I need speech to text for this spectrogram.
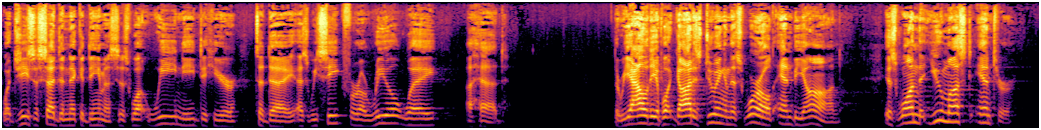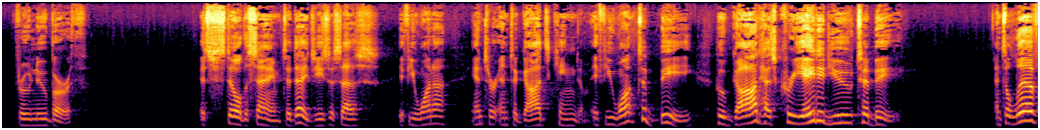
What Jesus said to Nicodemus is what we need to hear today as we seek for a real way ahead. The reality of what God is doing in this world and beyond is one that you must enter through new birth. It's still the same today. Jesus says, if you want to enter into God's kingdom, if you want to be who God has created you to be, and to live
